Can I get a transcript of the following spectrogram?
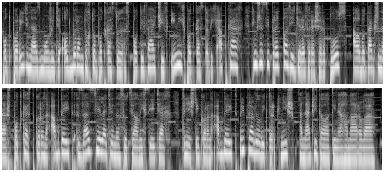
Podporiť nás môžete odberom tohto podcastu na Spotify či v iných podcastových apkách, tým, že si predplatíte Refresher Plus alebo tak, náš podcast Korona Update zazdieľate na sociálnych sieťach. Dnešný Korona Update pripravil Viktor Kniž a načítala Tina Hamárová.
